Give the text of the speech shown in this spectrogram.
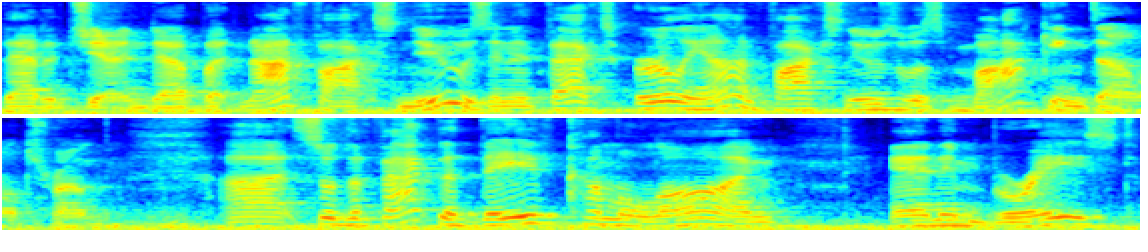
that agenda, but not Fox News. And in fact, early on, Fox News was mocking Donald Trump. Uh, so the fact that they've come along and embraced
